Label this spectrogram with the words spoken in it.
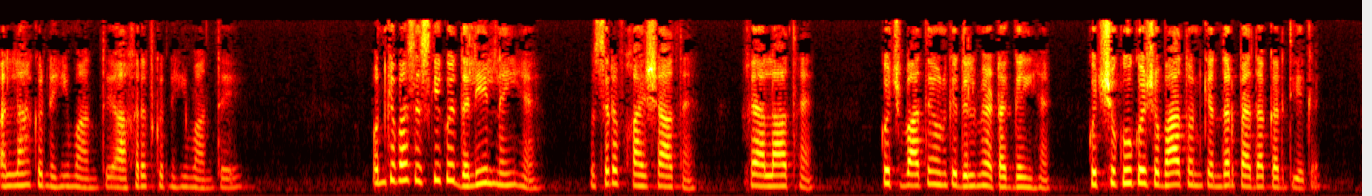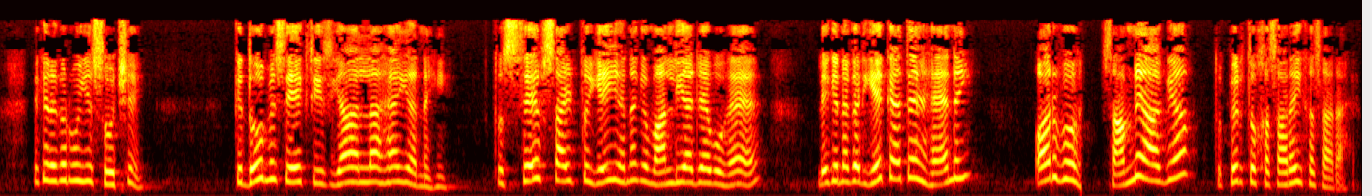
اللہ کو نہیں مانتے، آخرت کو نہیں مانتے، ان کے پاس اس کی کوئی دلیل نہیں ہے۔ وہ صرف خواہشات ہیں، خیالات ہیں۔ کچھ باتیں ان کے دل میں اٹک گئی ہیں۔ کچھ شکوک و شبہات ان کے اندر پیدا کر دیے گئے۔ لیکن اگر وہ یہ سوچیں کہ دو میں سے ایک چیز یا اللہ ہے یا نہیں تو سیف سائڈ تو یہی ہے نا کہ مان لیا جائے وہ ہے، لیکن اگر یہ کہتے ہیں ہے نہیں اور وہ سامنے آ گیا تو پھر تو خسارا ہی خسارا ہے۔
